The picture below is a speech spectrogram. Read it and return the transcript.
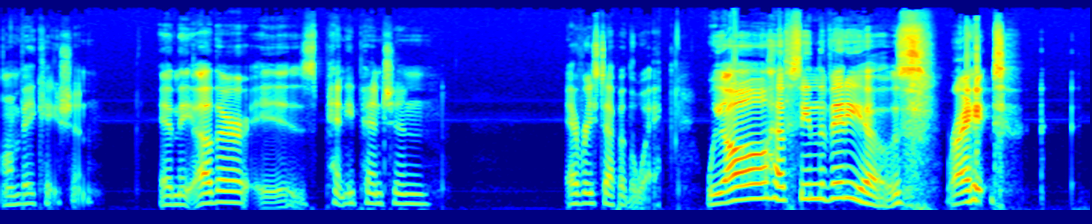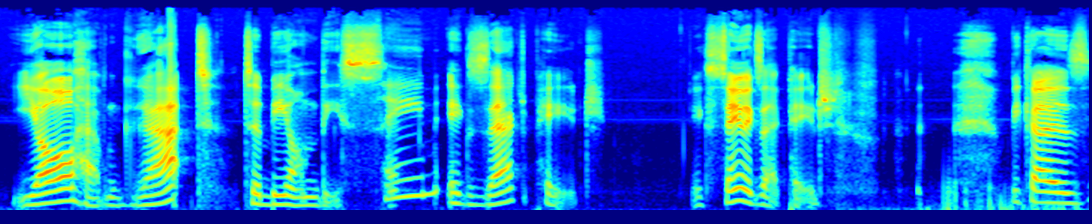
on vacation. And the other is penny pension every step of the way. We all have seen the videos, right? Y'all have got to be on the same exact page. Same exact page. because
